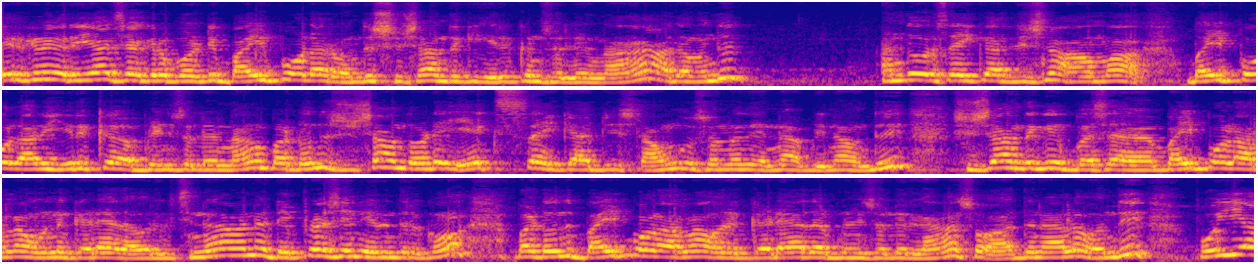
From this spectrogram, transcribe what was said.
ஏற்கனவே ரியா சக்கரவர்த்தி பைப்போலார் வந்து சுஷாந்துக்கு இருக்குன்னு சொல்லியிருந்தாங்க. அதை வந்து அந்த ஒரு சைக்காட்ரிஸ்ட் ஆமா பைப்போலார் இருக்குது அப்படின்னு சொல்லியிருந்தாங்க. பட் வந்து சுஷாந்தோட எக்ஸ் சைக்காட்ரிஸ்ட் அவங்க சொன்னது என்ன அப்படின்னா வந்து சுஷாந்துக்கு பைப்போலார்லாம் ஒன்றும் கிடையாது. அவருக்கு சின்னதான டிப்ரெஷன் இருந்திருக்கும். பட் வந்து பைப்போலார்லாம் அவருக்கு கிடையாது அப்படின்னு சொல்லியிருக்காங்க. ஸோ அதனால வந்து பொய்யா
